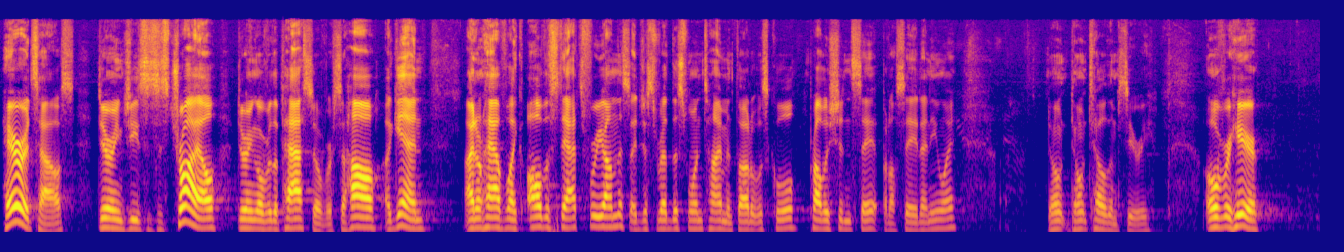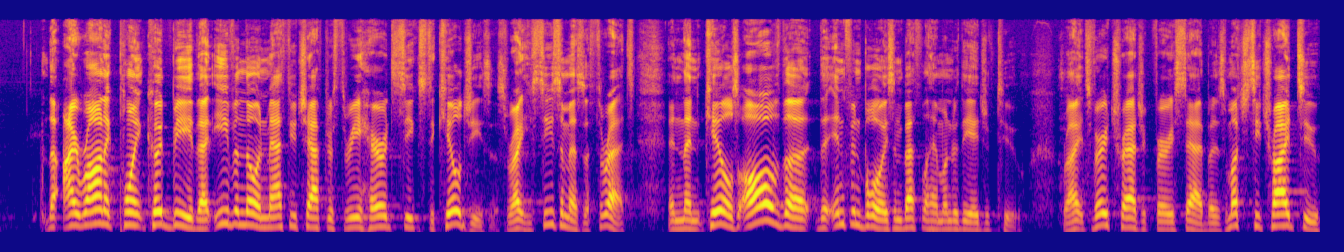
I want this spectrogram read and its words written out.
Herod's house, during Jesus' trial during over the Passover. So, how, again, I don't have like all the stats for you on this. I just read this one time and thought it was cool. Probably shouldn't say it, but I'll say it anyway. Don't, don't tell them, Siri. Over here, the ironic point could be that even though in Matthew chapter 3, Herod seeks to kill Jesus, right? He sees him as a threat and then kills all of the, the infant boys in Bethlehem under the age of two, right? It's very tragic, very sad. But as much as he tried to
